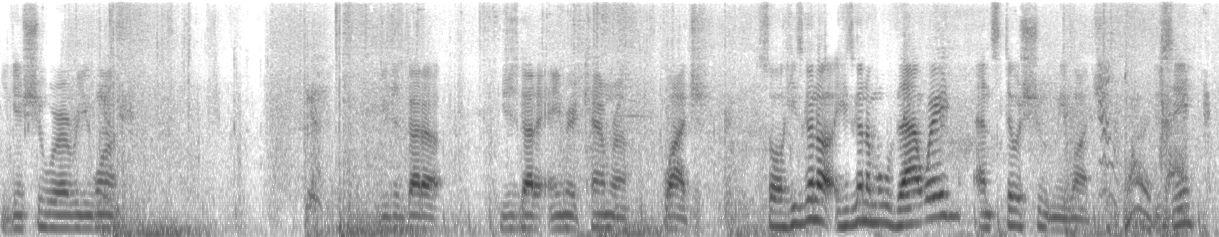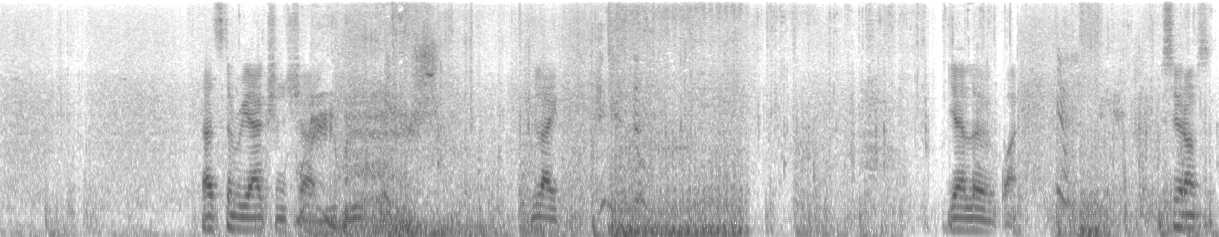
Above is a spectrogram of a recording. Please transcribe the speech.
You can shoot wherever you want. You just gotta, you just gotta aim your camera. Watch. So he's gonna, he's gonna move that way and still shoot me. Watch. You see? That's the reaction shot. Like. yellow, look. Watch. You see what I'm? saying?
